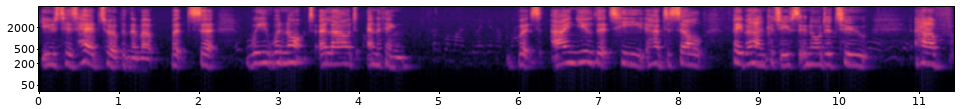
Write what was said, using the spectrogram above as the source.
used his head to open them up, but uh, we were not allowed anything. But I knew that he had to sell paper handkerchiefs in order to have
